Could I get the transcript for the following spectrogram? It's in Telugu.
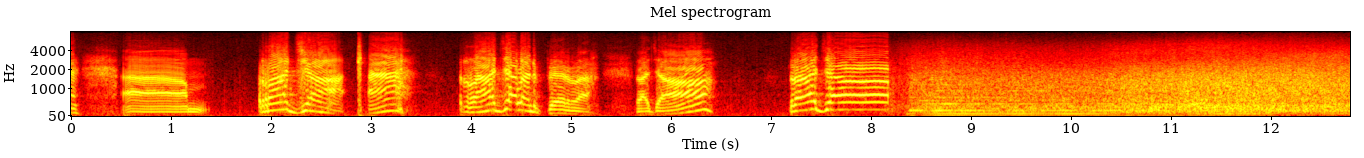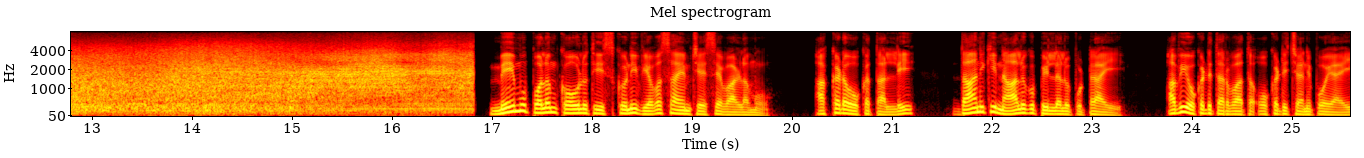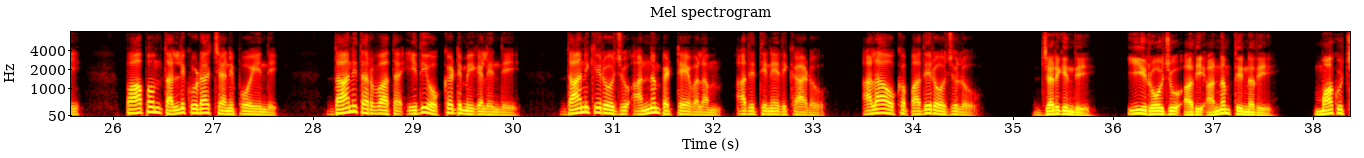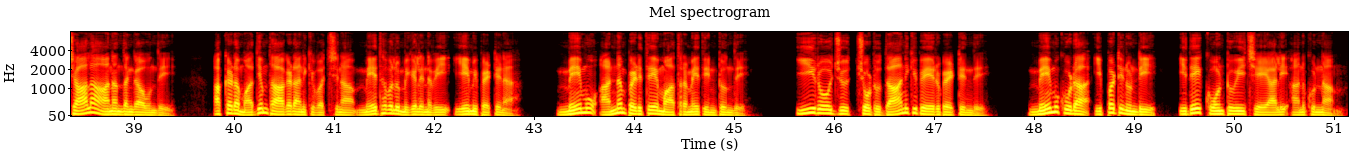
రాజా. రాజా లాంటి పేరు రా రాజా. రాజా. మేము పొలం కౌలు తీసుకుని వ్యవసాయం చేసేవాళ్ళము అక్కడ ఒక తల్లి దానికి నాలుగు పిల్లలు పుట్టాయి. అవి ఒకటి తర్వాత ఒకటి చనిపోయాయి. పాపం తల్లి కూడా చనిపోయింది. దాని తర్వాత ఇది ఒక్కటి మిగిలింది. దానికి రోజు అన్నం పెట్టేవలం అది తినేది కాడు. అలా ఒక పది రోజులు. జరిగింది. ఈ రోజు అది అన్నం తిన్నది. మాకు చాలా ఆనందంగా ఉంది. అక్కడ మద్యం తాగడానికి వచ్చిన మేధవులు మిగిలినవి ఏమి పెట్టినా. మేము అన్నం పెడితే మాత్రమే తింటుంది. ఈ రోజు చోటు దానికి పేరు పెట్టింది. మేము కూడా ఇప్పటి నుండి ఇదే కోంటూయి చేయాలి అనుకున్నాం.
